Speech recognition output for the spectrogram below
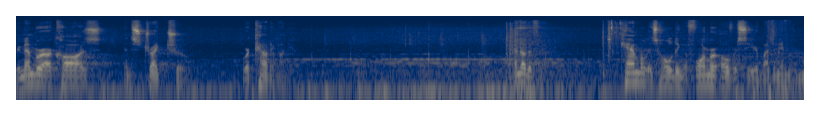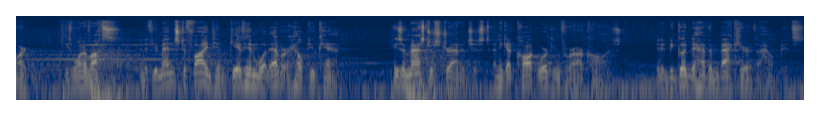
Remember our cause and strike true. We're counting on you. Another thing. Campbell is holding a former overseer by the name of Martin. He's one of us, and if you manage to find him, give him whatever help you can. He's a master strategist, and he got caught working for our cause. It'd be good to have him back here at the Hound Pits.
